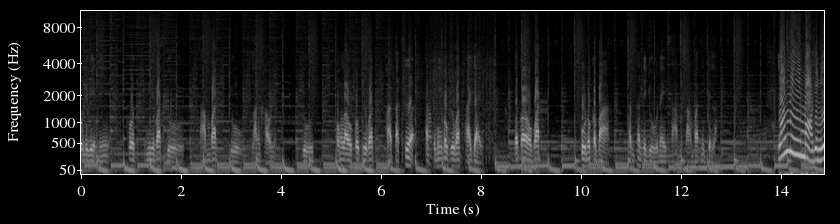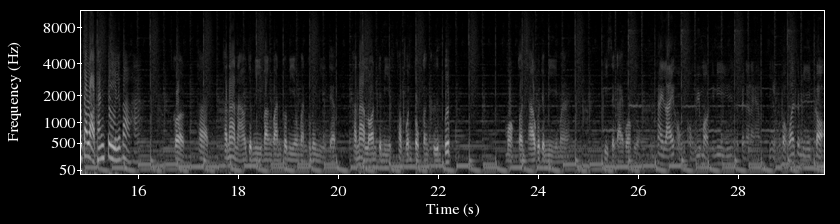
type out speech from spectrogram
บริเวณนี้ก็มีวัดอยู่สามวัดอยู่หลังเขาเนี่ยอยู่ของเราก็คือวัดผาตักเสื้อถัดไปนี้ก็คือวัดผาใหญ่ แล้วก็วัดปูนกกระบาท่านท่านจะอยู่ในสามสามวัดนี้เป็นหลัก แล้วมีหมอกอย่างนี้ตลอดทั้งปีหรือเปล่าคะ ก็ถ้าถ้าหน้าหนาวจะมีบางวันก็มีบางวันก็ไม่มี แต่ถ้าหน้าร้อนจะมีถ้าฝนตกกลางคืนปุ๊บหมอกตอนเช้าก็จะมีมา ที่สกายวอล์กเลย ไฮไลท์ของของวิวหมอกที่นี่จะเป็นอะไรครับ ที่เห็นเขาบอกว่าจะมีเกาะ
